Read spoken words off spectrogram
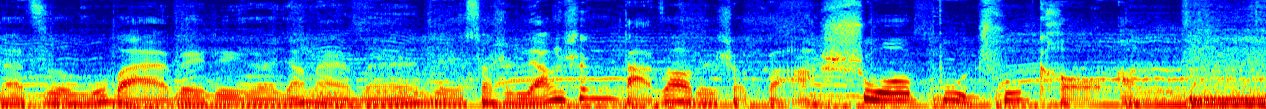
来自伍佰为这个杨乃文这个算是量身打造的一首歌啊，说不出口啊。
